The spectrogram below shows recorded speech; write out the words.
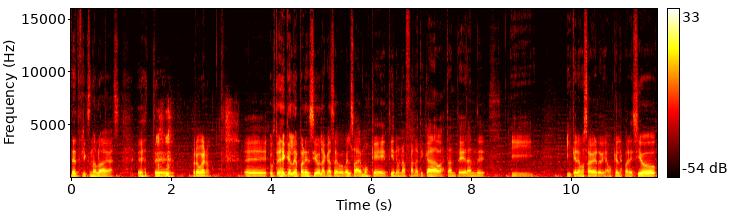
Netflix, no lo hagas. Este, pero bueno. Eh, ¿Ustedes qué les pareció La Casa de Papel? Sabemos que tiene una fanaticada bastante grande y, queremos saber, digamos, qué les pareció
